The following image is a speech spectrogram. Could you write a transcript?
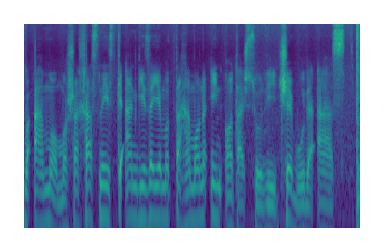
و اما مشخص نیست که انگیزه متهمان این آتش سوزی چه بوده است.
